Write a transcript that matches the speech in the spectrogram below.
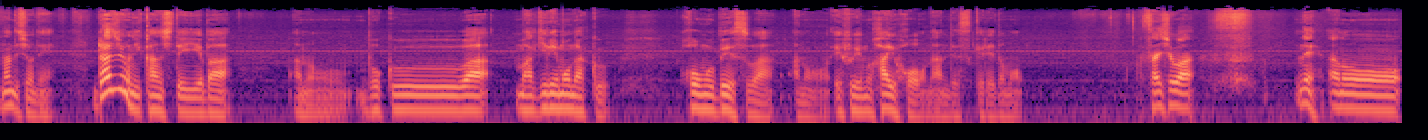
なんでしょうね。ラジオに関して言えばあの僕は紛れもなくホームベースはあの FM ハイホーなんですけれども最初はねあの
